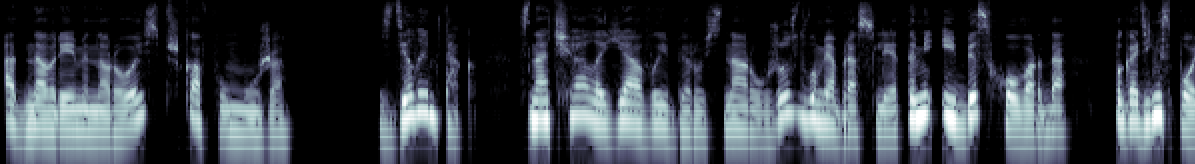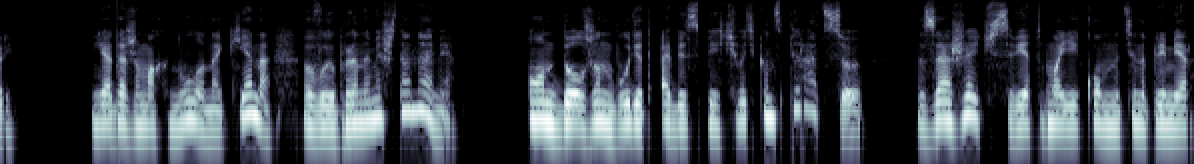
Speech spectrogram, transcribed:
одновременно роясь в шкафу мужа. «Сделаем так. Сначала я выберусь наружу с двумя браслетами и без Ховарда. Погоди, не спорь. Я даже махнула на Кена выбранными штанами. Он должен будет обеспечивать конспирацию, зажечь свет в моей комнате, например,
